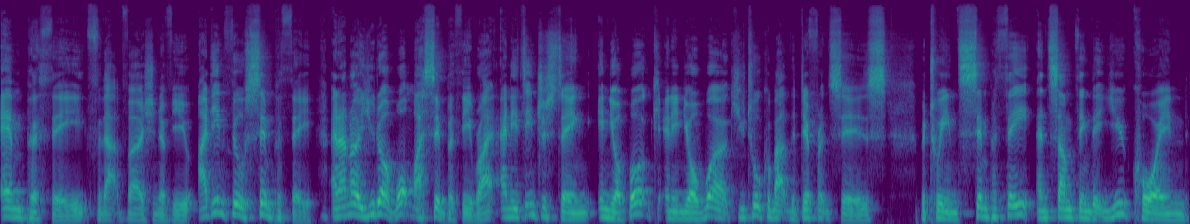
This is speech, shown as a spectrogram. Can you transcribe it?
empathy for that version of you. I didn't feel sympathy. And I know you don't want my sympathy, right? And it's interesting in your book and in your work, you talk about the differences between sympathy and something that you coined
